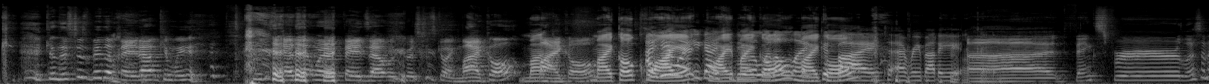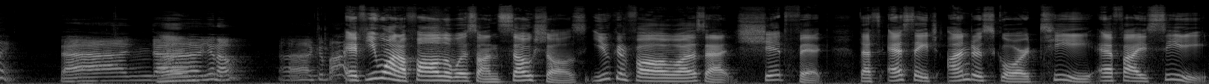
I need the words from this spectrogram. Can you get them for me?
Can this just be the fade out? Can we, can we just end it where it fades out with Chris just going, Michael, Mi- Michael, Michael, I do quiet. want you guys quiet, to do Michael. a little like Michael. goodbye to everybody. Uh, thanks for listening. And, uh, Um, you know, uh, goodbye. If you want to follow us on socials, you can follow us at shitfic. That's S H underscore T F I C.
